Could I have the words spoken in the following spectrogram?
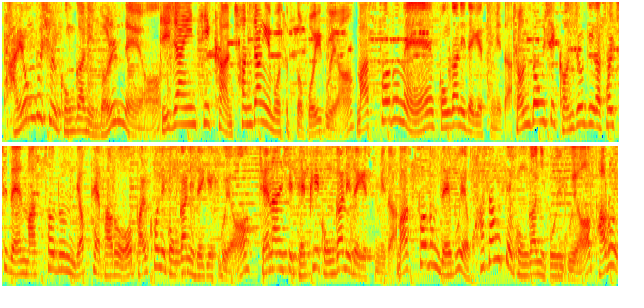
다용도실 공간이 넓네요. 디자인틱한 천장의 모습도 보이고요. 마스터룸의 공간이 되겠습니다. 전동식 건조기가 설치된 마스터룸 옆에 바로 발코니 공간이 되겠고요. 재난시 대피 공간이 되겠습니다. 마스터룸 내부에 화장대 공간이 보이고요. 바로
